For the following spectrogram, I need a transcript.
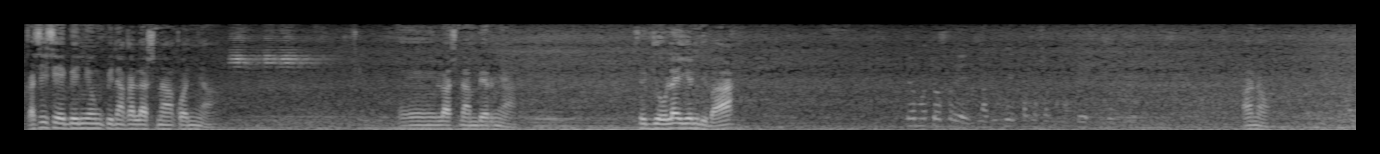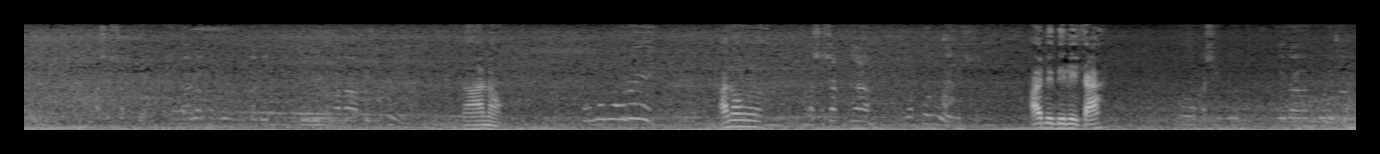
Kasi 7 yung pinaka-last na kwan niya. Eh, last number niya. So, July yun, di ba? Kaya mo to, pre, nakikita ko sa mga Facebook. Ano? Alam ko kung naman natin ito eh. Na ano? Mamumura eh. Anong, Masasakyan. Ilang four wheels. ay, bibili ka? Oo, kasi kailangan ko rin ang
